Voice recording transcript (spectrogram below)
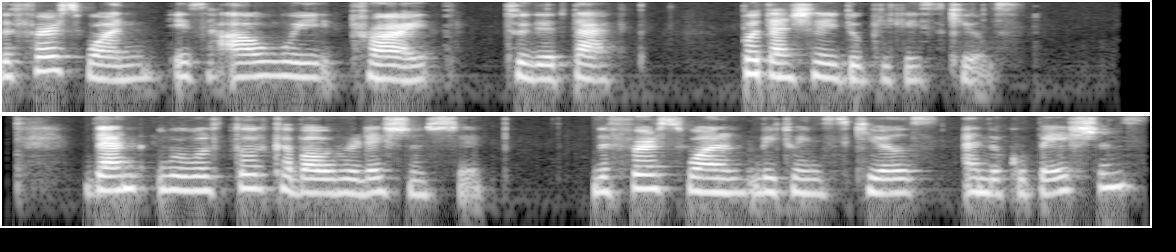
The first one is how we tried to detect potentially duplicate skills. Then we will talk about relationship. The first one between skills and occupations,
